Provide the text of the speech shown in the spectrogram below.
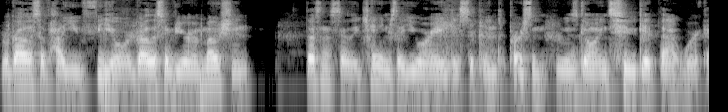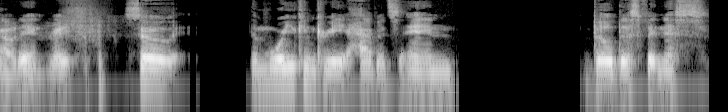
regardless of how you feel, regardless of your emotion, doesn't necessarily change that you are a disciplined person who is going to get that workout in, right? So, the more you can create habits and build this fitness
